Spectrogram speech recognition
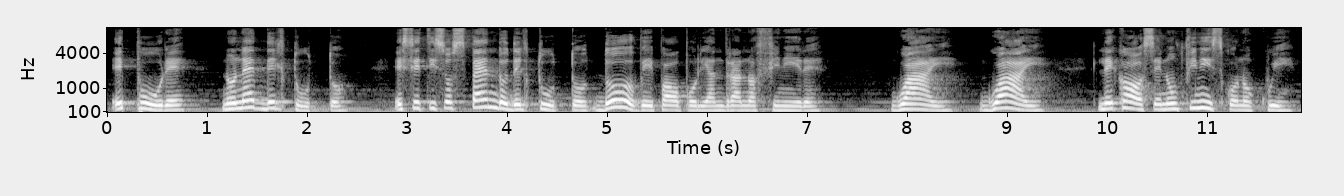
Eppure non è del tutto. E se ti sospendo del tutto, dove i popoli andranno a finire? Guai, guai, le cose non finiscono qui.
